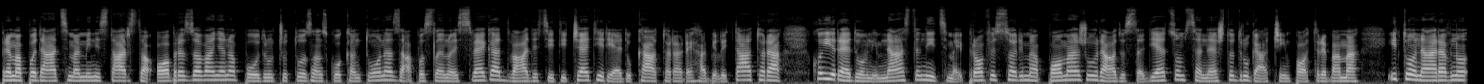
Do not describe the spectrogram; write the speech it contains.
Prema podacima Ministarstva obrazovanja na području Tuzlanskog kantona zaposleno je svega 24 edukatora rehabilitatora koji redovnim nastavnicima i profesorima pomažu u radu sa djecom sa nešto drugačijim potrebama. I to naravno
